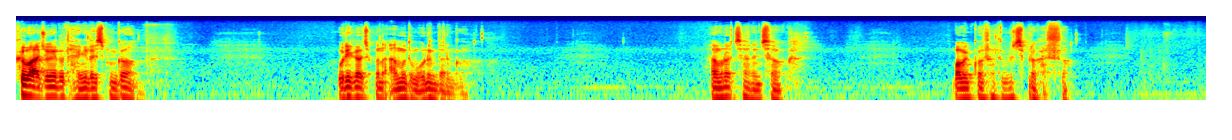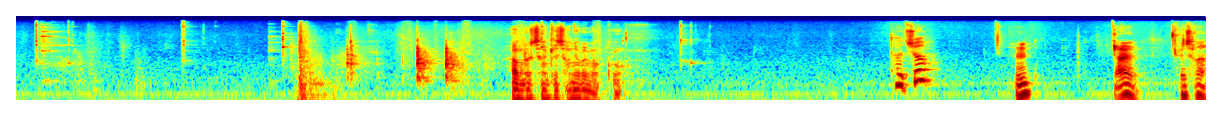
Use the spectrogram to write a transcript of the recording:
그 와중에도 다행이다 싶은 건 우리 가족은 아무도 모른다는 거. 아무렇지 않은 척 먹을 거 사두고 집으로 갔어. 아무렇지 않게 저녁을 먹고. 더 줘? 아니 괜찮아.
